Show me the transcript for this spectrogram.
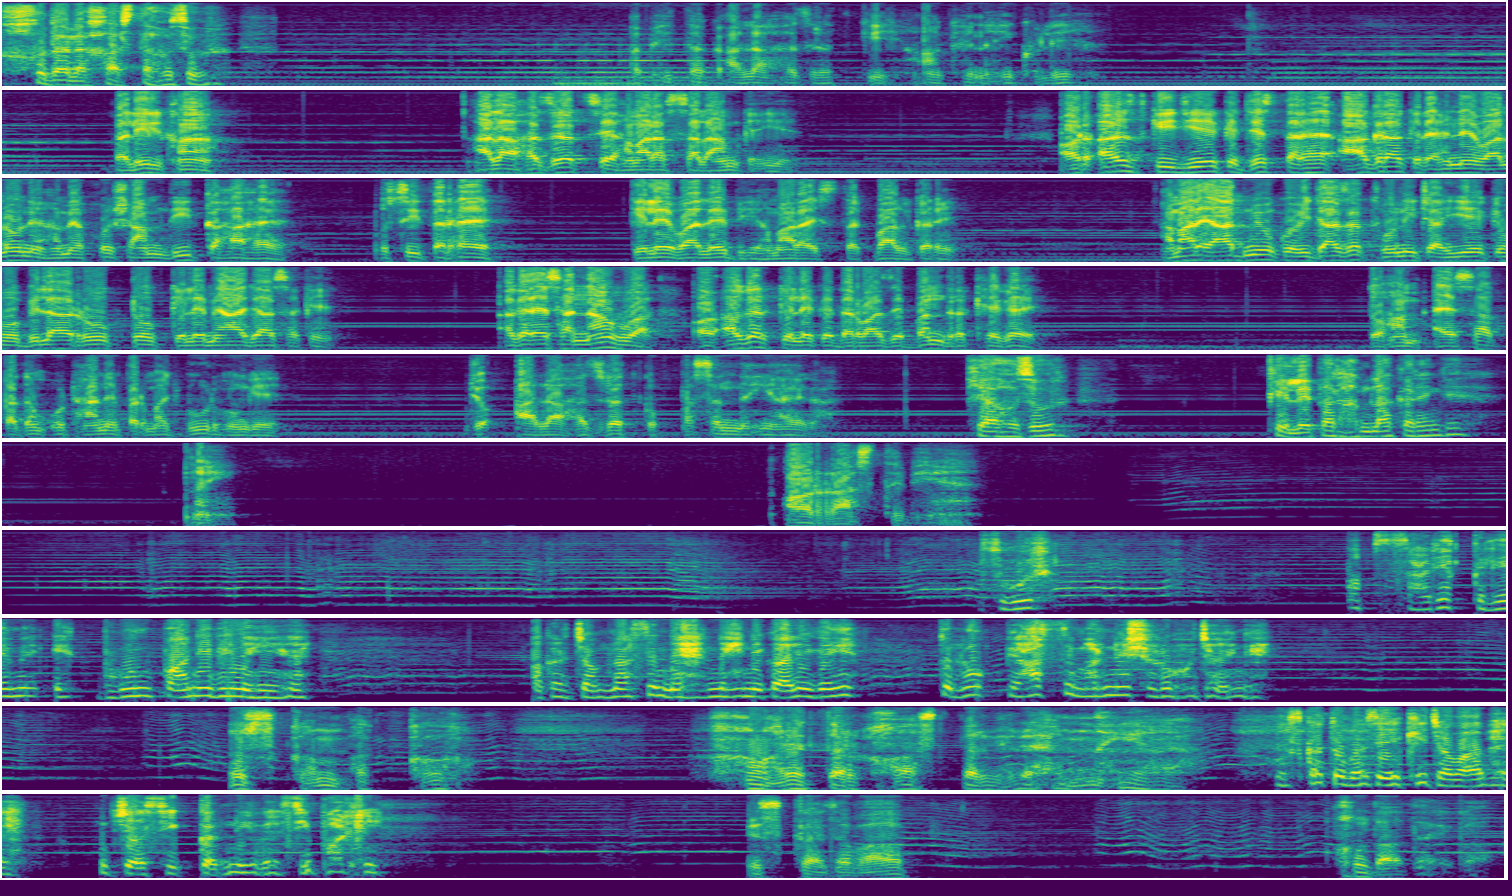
खुदा न खास्ता हुजूर। अभी तक आला हज़रत की आँखें नहीं खुली हैं। खलील खां, आला हज़रत से हमारा सलाम कहिए। और अर्ज़ कीजिए कि जिस तरह आगरा के रहने वालों ने हमें खुश आमदीद कहा है, उसी तरह किले वाले भी हमारा इस्तकबाल करें। हमारे आदमियों को इजाज़त होनी चाहिए कि वो बिला रोक टोक किले में आ जा सकें। अगर ऐसा ना हुआ और अगर किले के दरवाजे बंद रखे गए तो हम ऐसा कदम उठाने पर मजबूर होंगे जो आला हज़रत को पसंद नहीं आएगा। क्या हुजूर, किले पर हमला करेंगे? नहीं। और रास्ते भी हैं। हुजूर अब सारे किले में एक बूंद पानी भी नहीं है। अगर जमुना से नहर नहीं निकाली गई तो लोग प्यास से मरने शुरू हो जाएँगे। उस कम को हमारे दरख्वास्त पर भी रहम नहीं आया। उसका तो बस एक ही जवाब है। जैसी करनी वैसी पढ़नी। इसका जवाब खुदा देगा।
